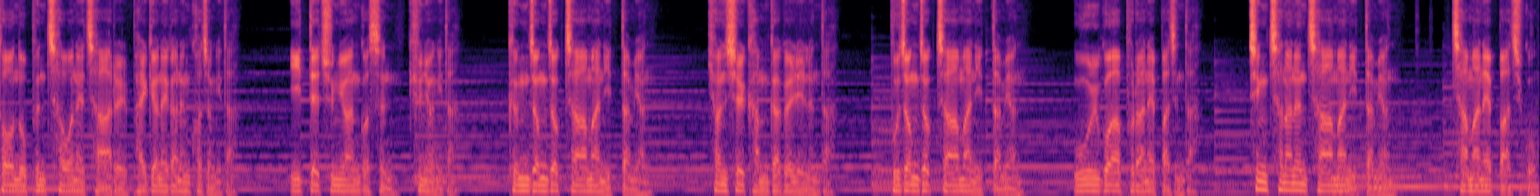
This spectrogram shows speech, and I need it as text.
더 높은 차원의 자아를 발견해가는 과정이다. 이때 중요한 것은 균형이다. 긍정적 자아만 있다면 현실 감각을 잃는다. 부정적 자아만 있다면 우울과 불안에 빠진다. 칭찬하는 자아만 있다면 자만에 빠지고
